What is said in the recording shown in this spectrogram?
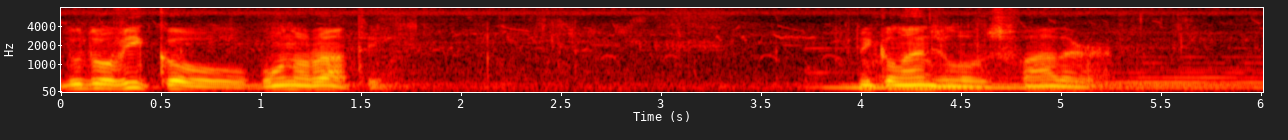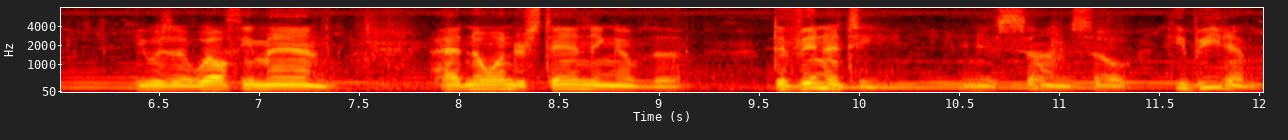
Ludovico Buonarroti. Michelangelo's father. He was a wealthy man, had no understanding of the divinity in his son, so he beat him.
